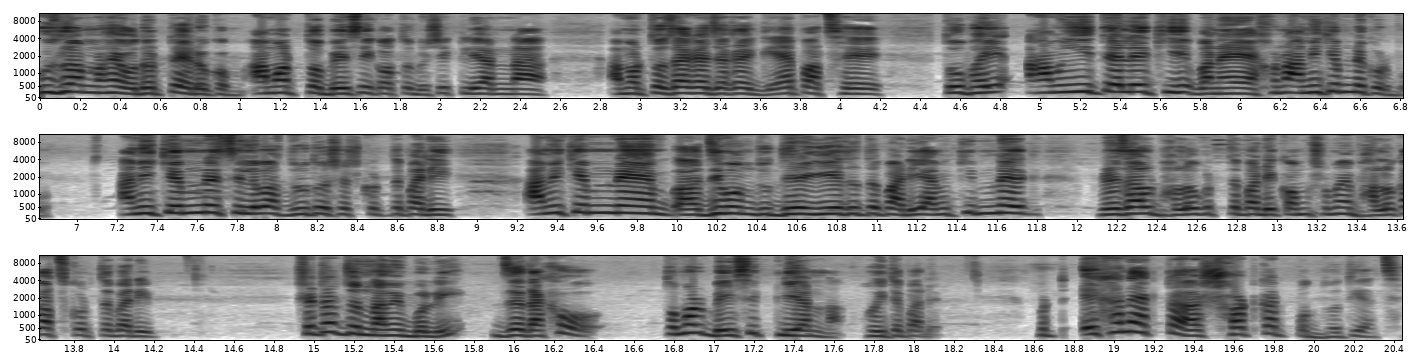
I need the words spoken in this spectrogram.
বুঝলাম না হয় ওদেরটা এরকম। আমার তো বেসিক অত বেশি ক্লিয়ার না। আমার তো জায়গায় জায়গায় গ্যাপ আছে। তো ভাই, আমি তাহলে কি মানে এখন আমি কেমনে করব। আমি কেমনে সিলেবাস দ্রুত শেষ করতে পারি? আমি কেমনে জীবন যুদ্ধে এগিয়ে যেতে পারি? আমি কেমনে রেজাল্ট ভালো করতে পারি? কম সময়ে ভালো কাজ করতে পারি? সেটার জন্য আমি বলি যে, দেখো, তোমার বেসিক ক্লিয়ার না, হইতে পারে। বাট এখানে একটা শর্টকাট পদ্ধতি আছে।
